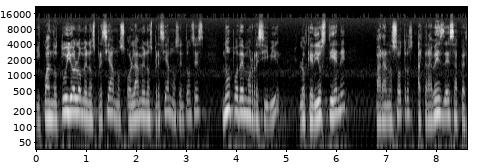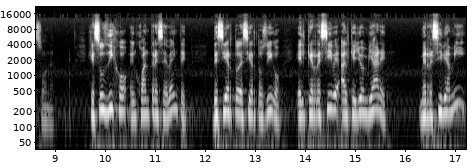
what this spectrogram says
y cuando tú y yo lo menospreciamos o la menospreciamos, entonces no podemos recibir lo que Dios tiene para nosotros a través de esa persona. Jesús dijo en Juan 13:20, de cierto, de cierto os digo, el que recibe al que yo enviare, me recibe a mí.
